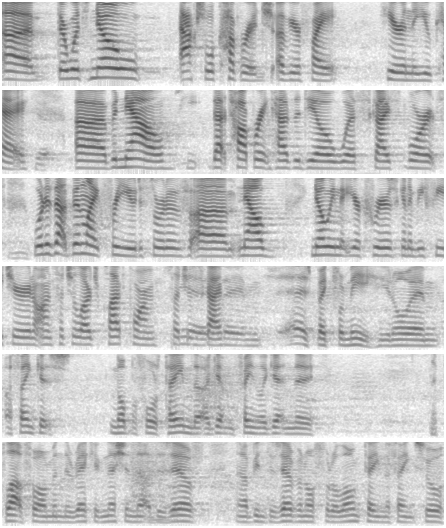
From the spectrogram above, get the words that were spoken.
uh, there was no actual coverage of your fight here in the UK. Uh, but now that Top Rank has a deal with Sky Sports. What has that been like for you to sort of um, now knowing that your career is going to be featured on such a large platform such as Sky? It's, um, it's big for me. You know, um, I think it's not before time that I get finally getting the the platform and the recognition that I deserve, and I've been deserving of for a long time. I think so.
